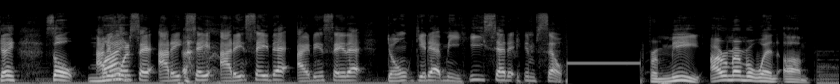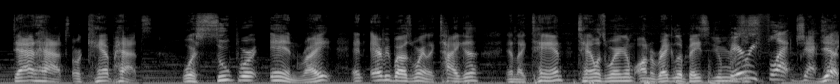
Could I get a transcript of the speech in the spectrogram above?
okay. So I didn't want to say I didn't say I didn't say that. I didn't say that. Don't get at me. He said it himself. for me, I remember when um dad hats or camp hats were super in, right? And everybody was wearing like Tyga and like Tan. Tan was wearing them on a regular basis. You remember Very those- flat jack. Yeah,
